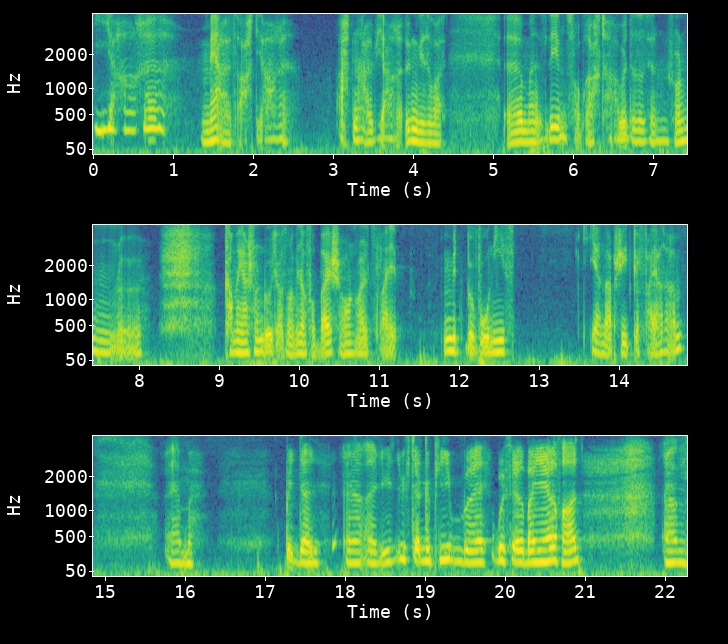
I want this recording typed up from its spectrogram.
Jahre, mehr als acht Jahre, achteinhalb Jahre, irgendwie sowas, äh, meines Lebens verbracht habe. Das ist ja schon, äh, kann man ja schon durchaus mal wieder vorbeischauen, weil zwei Mitbewohnis ihren Abschied gefeiert haben. Ähm, bin dann äh, allerdings nüchtern geblieben, weil ich musste ja mal herfahren. Ähm,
